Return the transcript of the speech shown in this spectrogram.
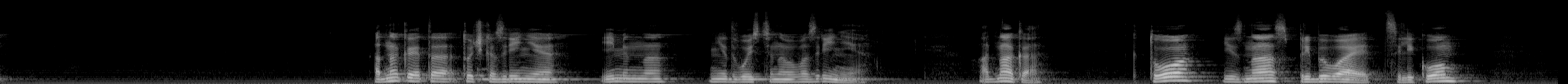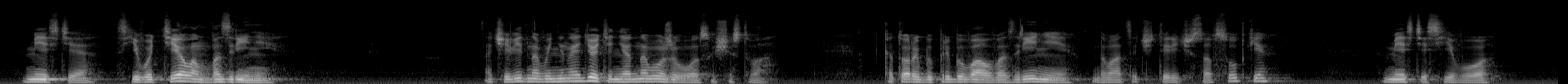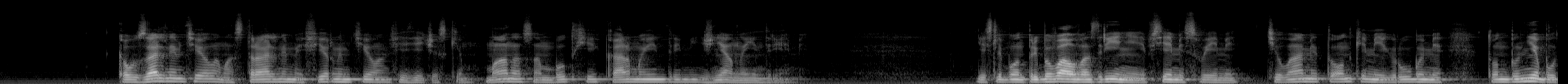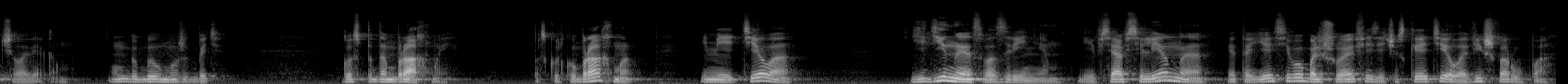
Однако это точка зрения именно недвойственного воззрения. Однако, кто из нас пребывает целиком вместе с его телом в воззрении? Очевидно, вы не найдете ни одного живого существа – который бы пребывал в воззрении 24 часа в сутки вместе с его каузальным телом, астральным, эфирным телом, физическим, манасом, будхи, карма-индриями, джняна-индриями. Если бы он пребывал в воззрении всеми своими телами тонкими и грубыми, то он бы не был человеком. Он бы был, может быть, Господом Брахмой, поскольку Брахма – имеет тело, единое с воззрением, и вся Вселенная – это есть его большое физическое тело, Вишварупа.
